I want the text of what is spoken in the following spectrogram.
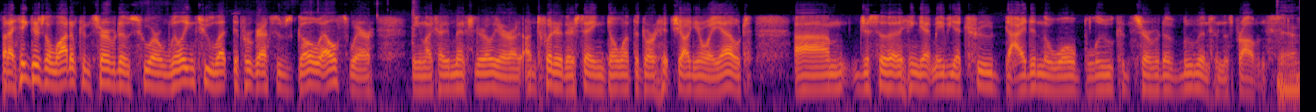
But I think there's a lot of conservatives who are willing to let the progressives go elsewhere. I mean, like I mentioned earlier on Twitter, they're saying don't let the door hit you on your way out, um, just so that they can get maybe a true dyed-in-the-wool blue conservative movement in this province. Yeah.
